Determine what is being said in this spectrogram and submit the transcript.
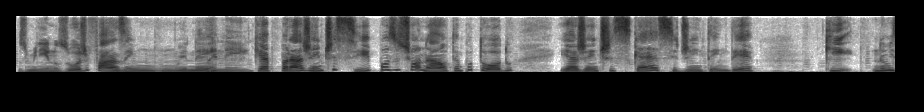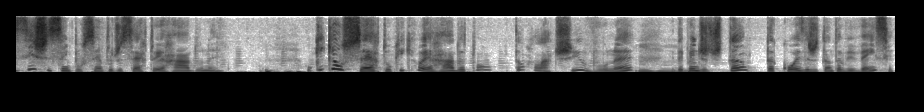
Os meninos hoje fazem um, um Enem, O Enem. que é para a gente se posicionar o tempo todo. E a gente esquece de entender que não existe 100% de certo e errado, né? O que, que é o certo, o que, que é o errado é tão, tão relativo, né? E depende de tanta coisa, de tanta vivência.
